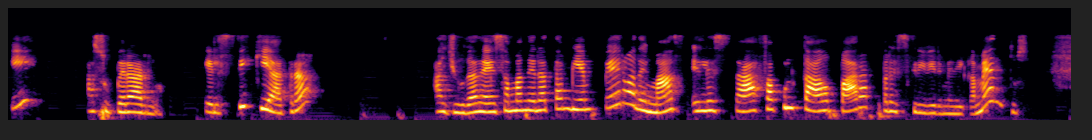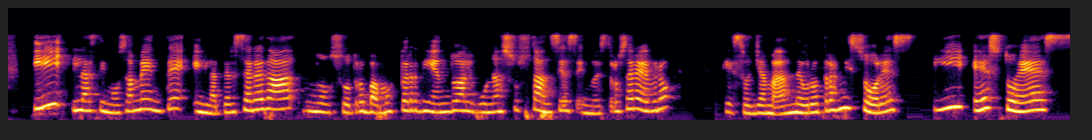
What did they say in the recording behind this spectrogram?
y a superarlo. El psiquiatra ayuda de esa manera también, pero además él está facultado para prescribir medicamentos. Y lastimosamente en la tercera edad nosotros vamos perdiendo algunas sustancias en nuestro cerebro que son llamadas neurotransmisores y esto es,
